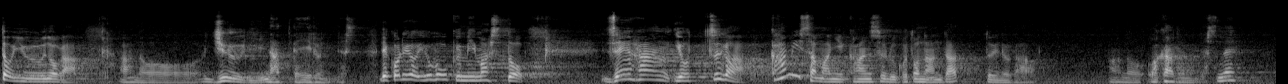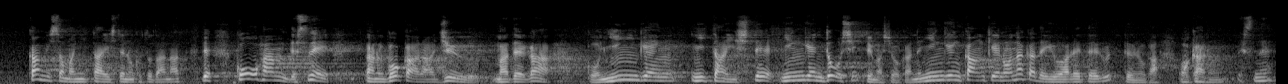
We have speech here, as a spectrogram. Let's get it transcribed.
というのがあの10になっているんです。でこれをよく見ますと前半4つが神様に関することなんだというのがあの分かるんですね。神様に対してのことだな。で後半ですねあの5から10までがこう人間に対して人間同士って言いましょうかね。人間関係の中で言われてるっていうのが分かるんですね。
